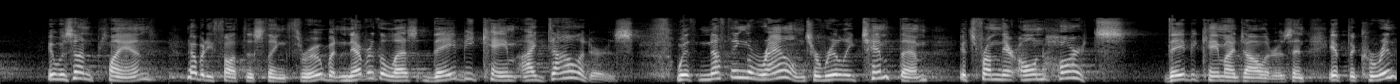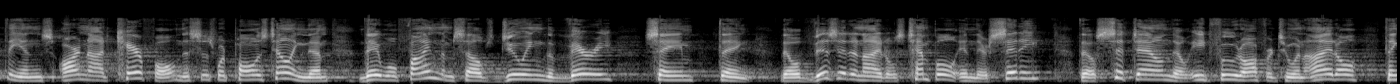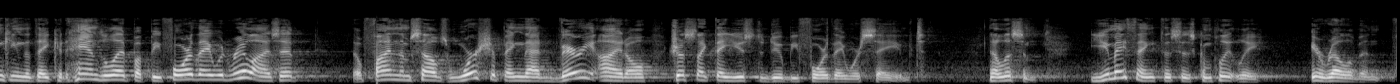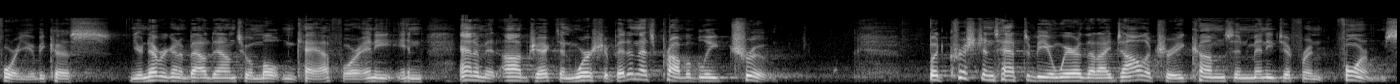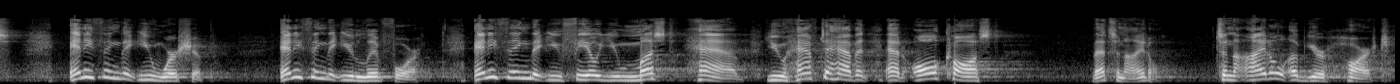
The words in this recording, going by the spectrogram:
It was unplanned. Nobody thought this thing through, but nevertheless, they became idolaters with nothing around to really tempt them. It's from their own hearts. They became idolaters. And if the Corinthians are not careful, and this is what Paul is telling them, they will find themselves doing the very same thing. They'll visit an idol's temple in their city. They'll sit down, they'll eat food offered to an idol, thinking that they could handle it, but before they would realize it, they'll find themselves worshiping that very idol just like they used to do before they were saved. Now, listen, you may think this is completely irrelevant for you because you're never going to bow down to a molten calf or any inanimate object and worship it, and that's probably true. But Christians have to be aware that idolatry comes in many different forms. Anything that you worship, anything that you live for, anything that you feel you must have, you have to have it at all cost, that's an idol. It's an idol of your heart.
